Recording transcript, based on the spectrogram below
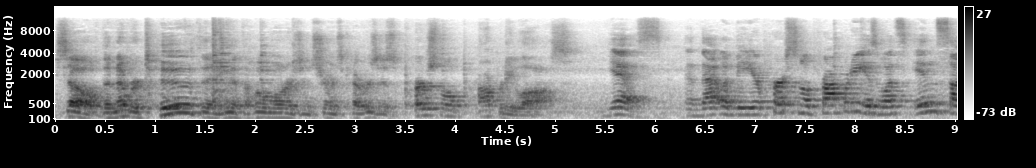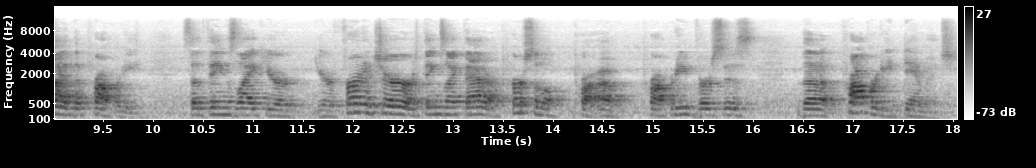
So the number two thing that the homeowner's insurance covers is personal property loss. Yes, and that would be your personal property is what's inside the property. So things like your, your furniture or things like that are personal pro- uh, property versus the property damage.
